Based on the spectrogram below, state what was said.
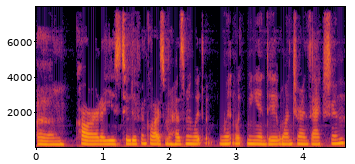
um, card. I used two different cards. My husband went, went with me and did one transaction.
